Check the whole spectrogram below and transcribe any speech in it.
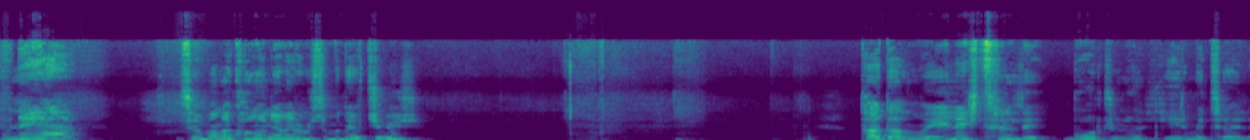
Bu ne ya? Sen bana kolonya vermişsin. Bu ne biçim? Tad alma iyileştirildi. Borcunuz 20 TL.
